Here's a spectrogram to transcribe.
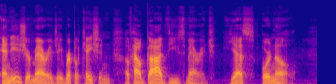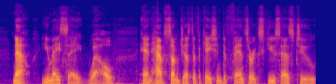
And is your marriage a replication of how God views marriage, yes or no? Now, you may say, well, and have some justification, defense, or excuse as to,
